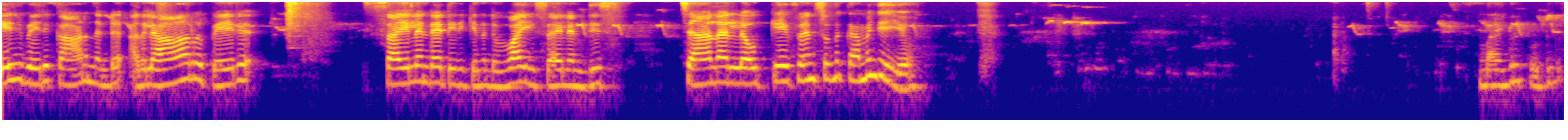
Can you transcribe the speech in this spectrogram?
ഏഴ് പേര് കാണുന്നുണ്ട്. അതിൽ ആറ് പേര് സൈലന്റ് ആയിട്ട് ഇരിക്കുന്നുണ്ട്. Why silent this channel okay friends ഒന്ന് കമന്റ് ചെയ്യോ. ഭയങ്കര കൊതുക്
